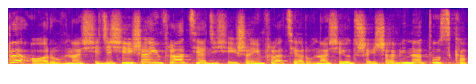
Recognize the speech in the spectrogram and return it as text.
PO równa się dzisiejsza inflacja, dzisiejsza inflacja równa się jutrzejsza wina Tuska.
